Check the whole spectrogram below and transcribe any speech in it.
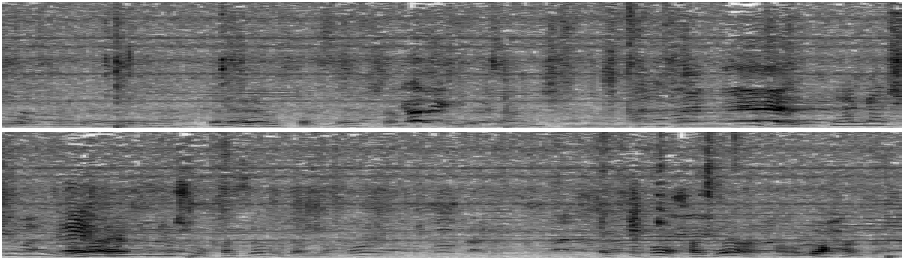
להם. כנראה הוא התעסק שם, הוא יצא משם. הוא לא חזר.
